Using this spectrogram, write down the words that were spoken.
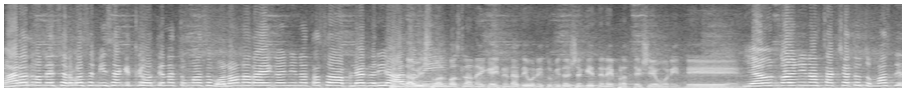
महाराज म्हणे सर्वच मी सांगितले होते ना तुम्हाला बोलावणार आहे गैनीनाथ असं आपल्या घरी आज तुमचा मी. विश्वास बसला नाही गैनीनाथ येऊन तुम्ही दर्शन घेतले नाही प्रत्यक्ष येऊन इथे येऊन गैनीनाथ साक्षात तुम्हाला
